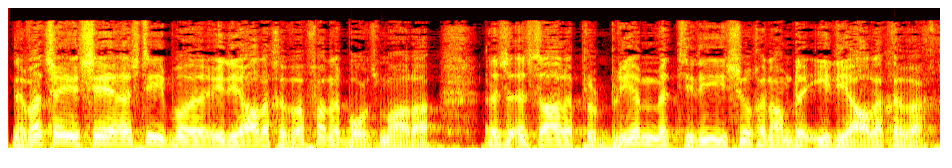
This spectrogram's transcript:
Nou wat sou jy sê is die ideale gewig van 'n Bonsmara? Is is daar 'n probleem met hierdie sogenaamde ideale gewig?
